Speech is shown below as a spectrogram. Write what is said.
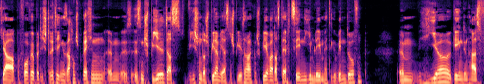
ja, bevor wir über die strittigen Sachen sprechen, ähm, es ist ein Spiel, das, wie schon das Spiel am ersten Spieltag, ein Spiel war, das der FC nie im Leben hätte gewinnen dürfen. Ähm, hier gegen den HSV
